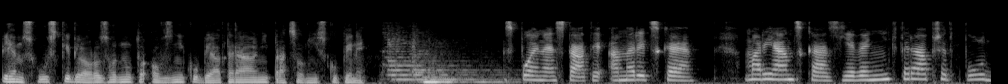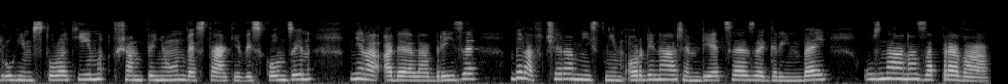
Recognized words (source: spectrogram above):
Během schůzky bylo rozhodnuto o vzniku bilaterální pracovní skupiny. Spojené státy americké Mariánská zjevení, která před půl druhým stoletím v Champignon ve státě Wisconsin měla Adéla Brise, byla včera místním ordinářem diecéze Green Bay uznána za pravá.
